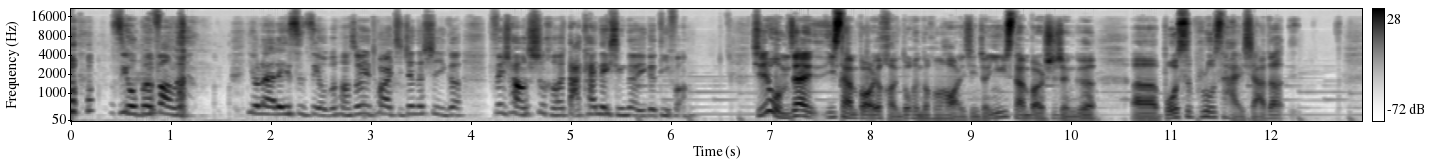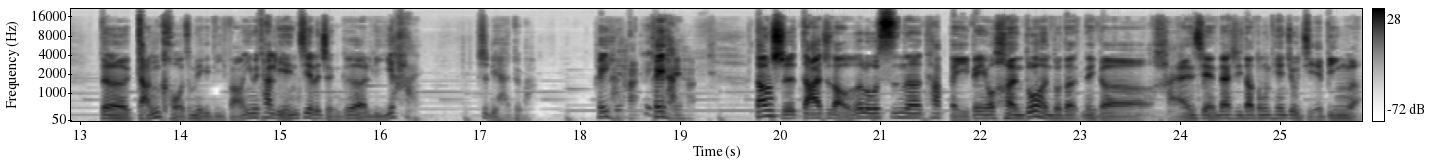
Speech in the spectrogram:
自由奔放了，又来了一次自由奔放。所以土耳其真的是一个非常适合打开内心的一个地方。其实我们在伊斯坦布尔有很多很多很好的行程，因为伊斯坦布尔是整个呃博斯普鲁斯海峡的的港口这么一个地方，因为它连接了整个里海，是里海对吧？黑海，黑海。当时大家知道，俄罗斯呢，它北边有很多很多的那个海岸线，但是一到冬天就结冰了，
